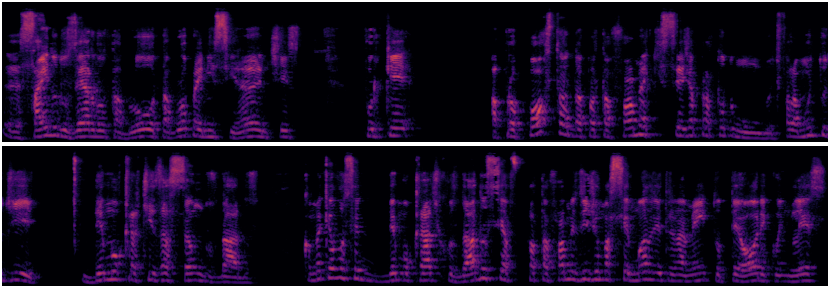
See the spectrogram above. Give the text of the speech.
é, saindo do zero do Tableau, Tableau para iniciantes, porque a proposta da plataforma é que seja para todo mundo. A gente fala muito de democratização dos dados. Como é que é você democrático os dados se a plataforma exige uma semana de treinamento teórico em inglês?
